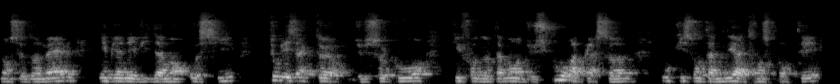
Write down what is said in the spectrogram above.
dans ce domaine, et bien évidemment aussi tous les acteurs du secours qui font notamment du secours à personne ou qui sont amenés à transporter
